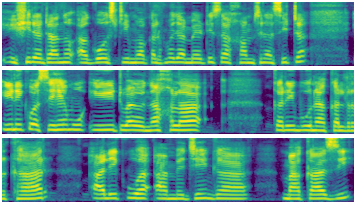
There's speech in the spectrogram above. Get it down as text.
25 agosti mwaka 1956 ilikuwa sehemu iitwayo nakhla karibu na kalrkar alikuwa amejenga makazi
